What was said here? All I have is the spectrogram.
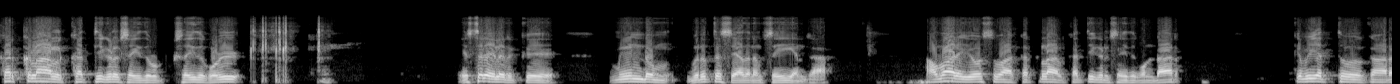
கற்களால் கத்திகள் செய்து செய்து கொள். இஸ்ரேலருக்கு மீண்டும் விருத்த சேதனம் செய் என்றார். அவ்வாறு யோசுவா கற்களால் கத்திகள் செய்து கொண்டார். கிபியத்துக்கார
